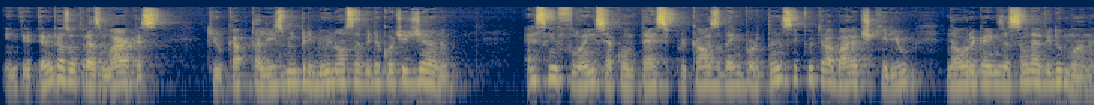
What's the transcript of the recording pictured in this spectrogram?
Entre tantas outras marcas que o capitalismo imprimiu em nossa vida cotidiana. Essa influência acontece por causa da importância que o trabalho adquiriu na organização da vida humana.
